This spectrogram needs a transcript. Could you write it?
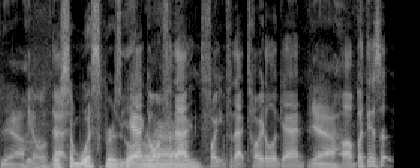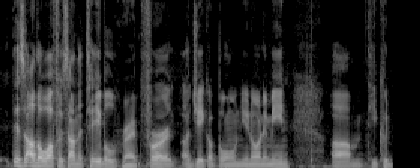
Yeah, you know, of there's some whispers going. yeah, going for that, fighting for that title again. Yeah, Uh, but there's there's other offers on the table Right. for a Jacob Bone. You know what I mean? Um, he could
